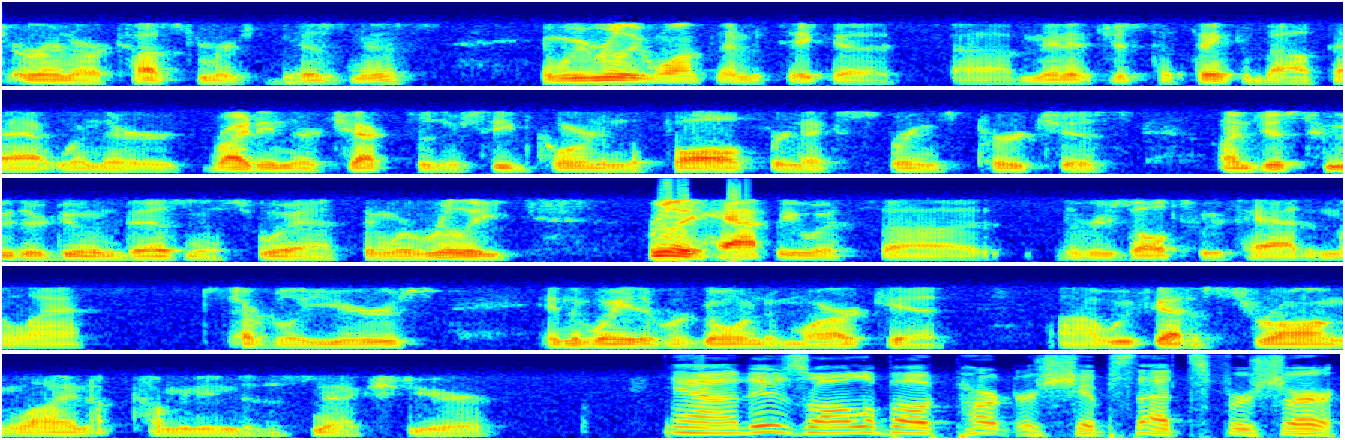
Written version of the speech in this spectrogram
to earn our customers' business and we really want them to take a, a minute just to think about that when they're writing their check for their seed corn in the fall for next spring's purchase on just who they're doing business with. And we're really, really happy with uh, the results we've had in the last several years in the way that we're going to market. Uh, we've got a strong lineup coming into this next year. Yeah, it is all about partnerships, that's for sure.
